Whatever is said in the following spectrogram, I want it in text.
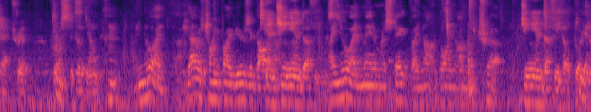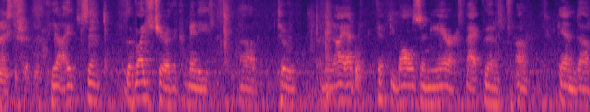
that trip for us to go down there. I knew I'd, that was twenty-five years ago. And Jean Ann Duffy was, I knew I'd made a mistake by not going on the trip. Jean Ann Duffy helped organize the trip with me. Yeah, I sent the vice chair of the committee, uh, to, I mean, I had fifty balls in the air back then. Uh, And uh,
